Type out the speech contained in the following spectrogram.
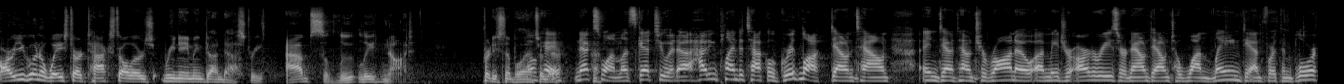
Are you going to waste our tax dollars renaming Dundas Street? Absolutely not. Pretty simple answer Okay, there. next one. Let's get to it. Uh, how do you plan to tackle gridlock downtown in downtown Toronto? Uh, major arteries are now down to one lane, Danforth and Bloor,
